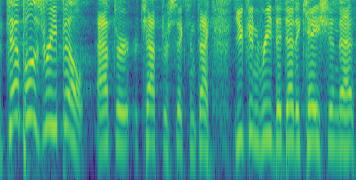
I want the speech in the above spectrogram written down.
The temple is rebuilt after chapter 6. In fact, you can read the dedication that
